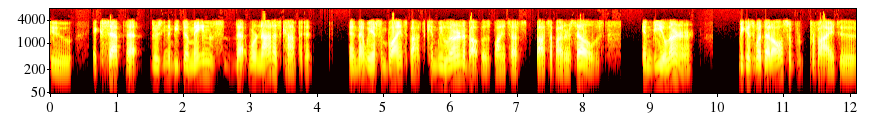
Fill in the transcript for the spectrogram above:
to accept that there's going to be domains that we're not as competent and that we have some blind spots? Can we learn about those blind spots about ourselves and be a learner? Because what that also provides is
